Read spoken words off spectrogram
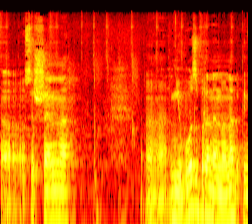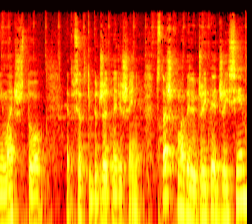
э, совершенно э, невозбранно, но надо понимать, что это все-таки бюджетное решение. В старших моделях J5, J7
